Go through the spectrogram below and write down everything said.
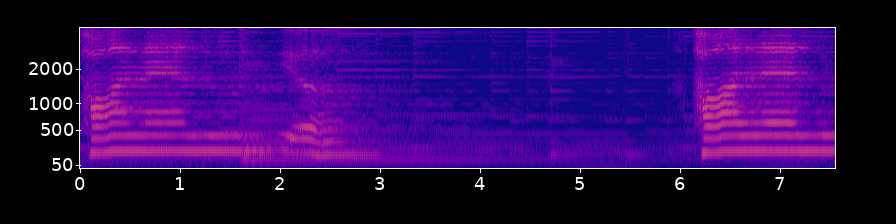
Hallelujah. Hallelujah.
